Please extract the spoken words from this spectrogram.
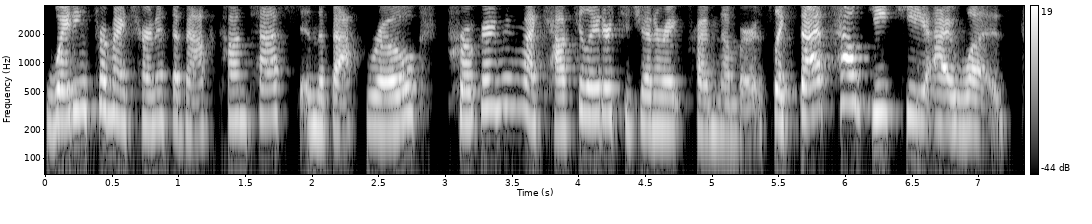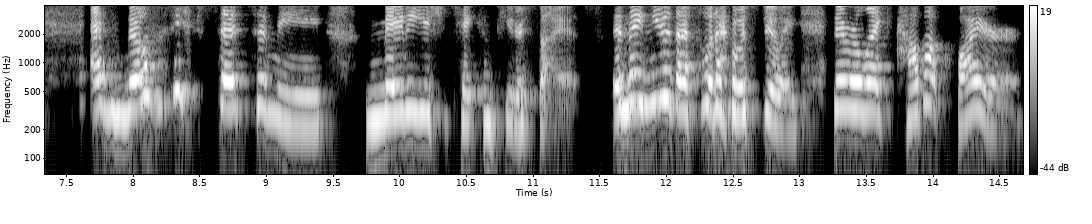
waiting for my turn at the math contest in the back row, programming my calculator to generate prime numbers. Like that's how geeky I was. And nobody said to me, maybe you should take computer science. And they knew that's what I was doing. They were like, how about choir?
